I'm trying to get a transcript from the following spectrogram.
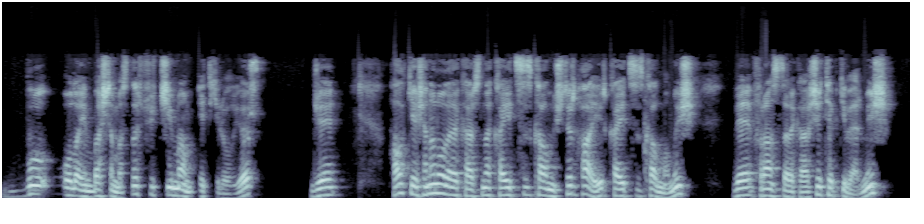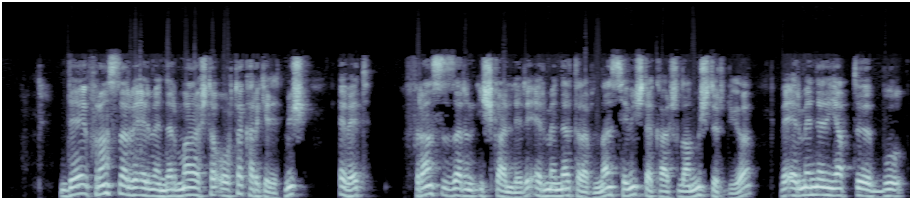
Bu olayın başlamasında Sütçü İmam etkili oluyor. C. Halk yaşanan olaya karşısında kayıtsız kalmıştır. Hayır, kayıtsız kalmamış ve Fransızlara karşı tepki vermiş. D. Fransızlar ve Ermeniler Maraş'ta ortak hareket etmiş. Evet, Fransızların işgalleri Ermeniler tarafından sevinçle karşılanmıştır diyor. Ve Ermenilerin yaptığı bu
